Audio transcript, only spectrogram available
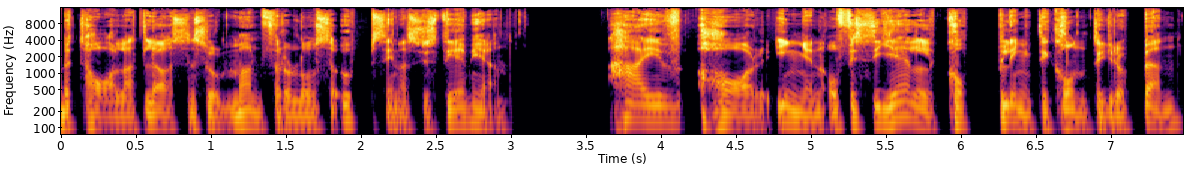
betalat lösensumman för att låsa upp sina system igen. Hive har ingen officiell koppling till Conti-gruppen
